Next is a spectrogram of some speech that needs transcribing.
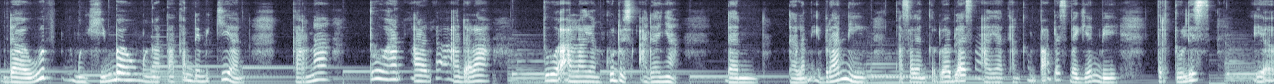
Daud menghimbau mengatakan demikian? Karena Tuhan adalah Tua Allah yang kudus adanya dan dalam Ibrani pasal yang ke-12 ayat yang ke-14 bagian B tertulis ya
